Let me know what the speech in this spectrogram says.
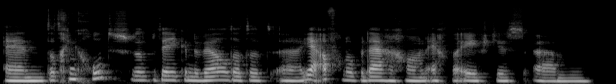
En dat ging goed, dus dat betekende wel dat het uh, ja, afgelopen dagen gewoon echt wel eventjes um,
